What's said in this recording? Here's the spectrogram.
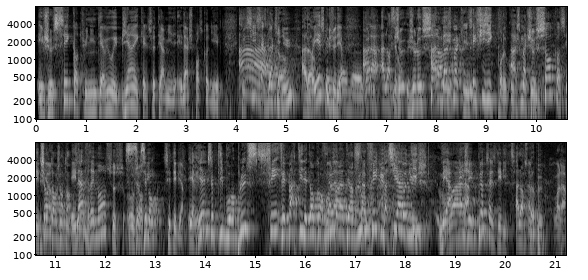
et je sais quand une interview est bien et qu'elle se termine. Et là, je pense qu'on y est. Que si ça d'accord. continue, Alors, vous voyez ce que je veux dire Ah, Voilà, alors je, bon. je le sens, Alors là, je c'est physique pour le coup. Ah, je sens quand c'est bien. J'entends, j'entends. Et là, vraiment, aujourd'hui, bon. c'était bien. Et rien que ce petit bout en plus fait partie d'être encore mieux Voilà, dans l'interview. Ça fait du petit un bonus. petit- Mais Voilà. après, j'ai peur que ça se délite. Alors Un stop. peu. Voilà.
